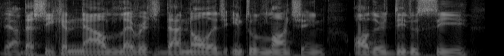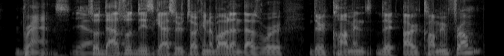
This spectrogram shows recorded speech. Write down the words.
Yeah. that she can now leverage that knowledge into launching other D2C brands. Yeah. So that's what these guys are talking about, and that's where their comments that are coming from.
